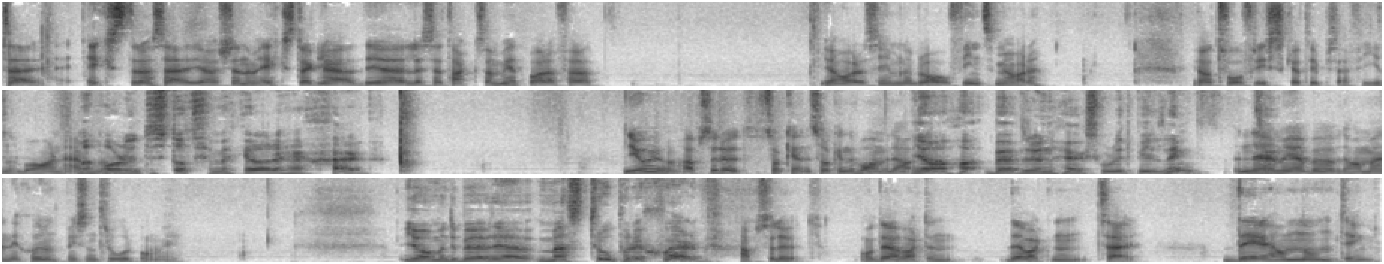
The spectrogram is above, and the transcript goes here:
så här, extra så här, jag känner mig extra glädje eller så här, tacksamhet bara för att jag har det så himla bra och fint som jag har det. Jag har två friska, typ så här, fina barn. Men har du inte stått för mycket av det här själv? Jo, jo, absolut. Så kan, så kan det vara. Men det har, Ja, ha- behövde du en högskoleutbildning? Nej, men jag behövde ha människor runt mig som tror på mig. Ja, men du behövde mest tro på dig själv. Absolut. Och det har varit en... Det har varit en så här, det om någonting.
